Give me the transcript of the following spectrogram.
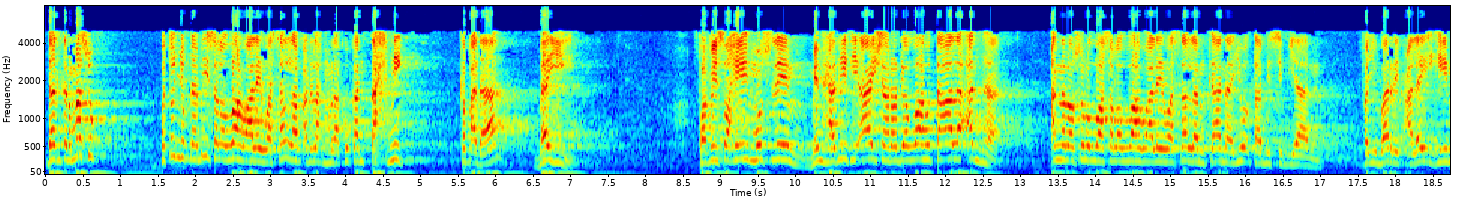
Dan termasuk petunjuk Nabi sallallahu alaihi wasallam adalah melakukan tahnik kepada bayi Fafi sahih Muslim min hadithi Aisyah radhiyallahu taala anha anna Rasulullah sallallahu alaihi wasallam kana yu'ta bisibyan fayubarrik alaihim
